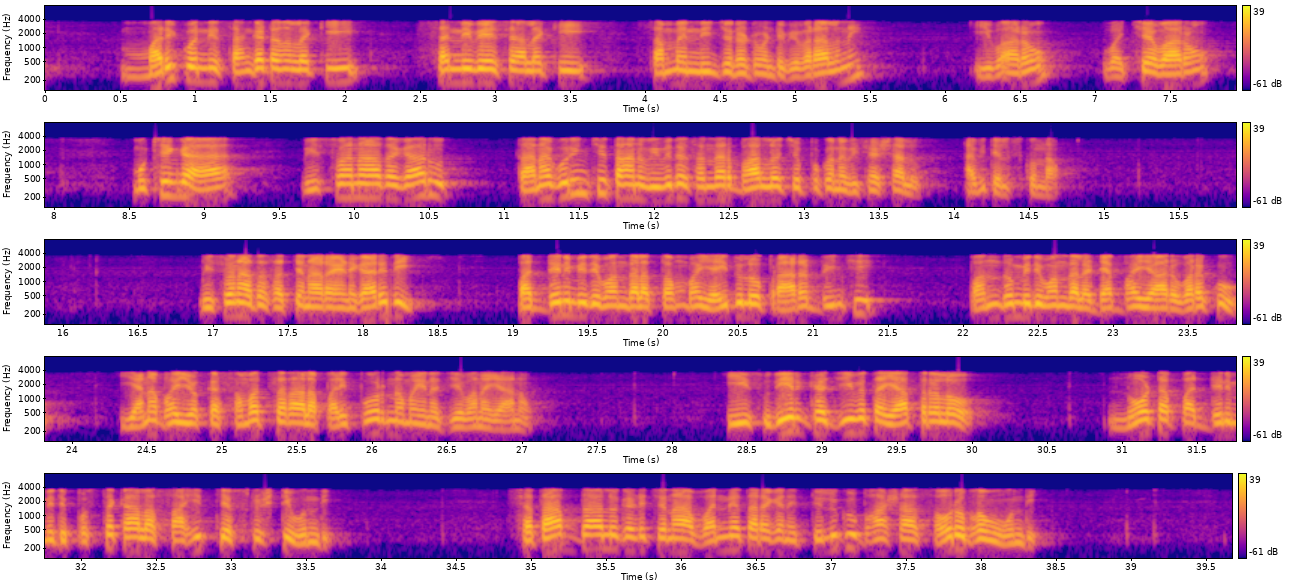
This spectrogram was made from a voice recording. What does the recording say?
మరికొన్ని సంఘటనలకి సన్నివేశాలకి సంబంధించినటువంటి వివరాలని ఈ వారం వచ్చే వారం. ముఖ్యంగా విశ్వనాథ గారు తన గురించి తాను వివిధ సందర్భాల్లో చెప్పుకున్న విశేషాలు అవి తెలుసుకుందాం. విశ్వనాథ సత్యనారాయణ గారిది పద్దెనిమిది వందల తొంభై ఐదులో ప్రారంభించి పంతొమ్మిది వందల డెబ్బై ఆరు వరకు ఎనభై ఒక్క సంవత్సరాల పరిపూర్ణమైన జీవనయానం. ఈ సుదీర్ఘ జీవిత యాత్రలో నూట పద్దెనిమిది పుస్తకాల సాహిత్య సృష్టి ఉంది. శతాబ్దాలు గడిచిన వన్య తరగని తెలుగు భాషా సౌరభం ఉంది.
